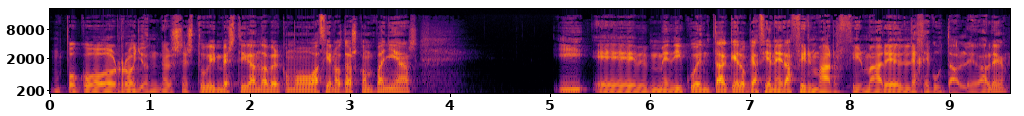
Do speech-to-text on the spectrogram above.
un poco rollo. Entonces estuve investigando a ver cómo hacían otras compañías y eh, me di cuenta que lo que hacían era firmar, firmar el ejecutable, ¿vale?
